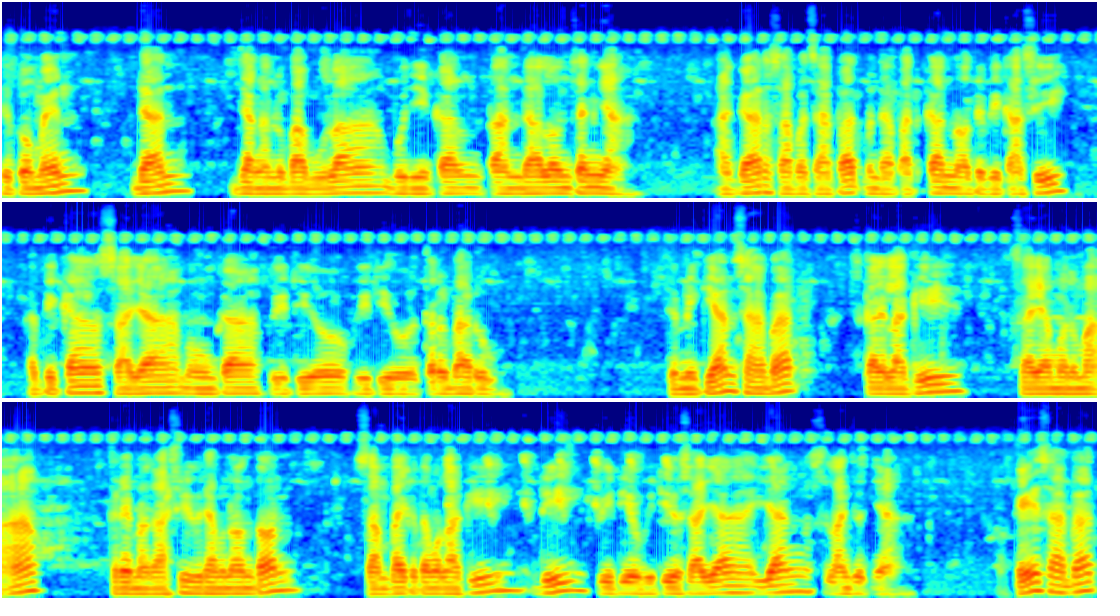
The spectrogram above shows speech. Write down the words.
di komen, dan jangan lupa pula bunyikan tanda loncengnya agar sahabat-sahabat mendapatkan notifikasi ketika saya mengunggah video-video terbaru. Demikian sahabat, sekali lagi saya mohon maaf, terima kasih sudah menonton, sampai ketemu lagi di video-video saya yang selanjutnya. Oke sahabat,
